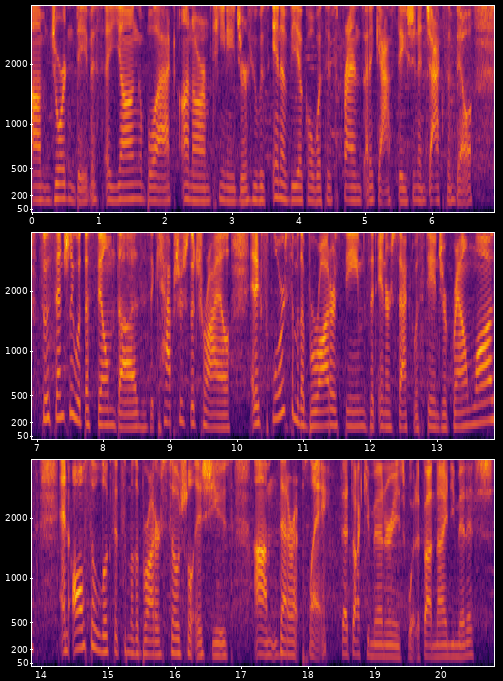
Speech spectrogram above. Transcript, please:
um, Jordan Davis, a young black unarmed teenager who was in a vehicle with his friends at a gas station in Jacksonville. So, essentially, what the film does is it captures the trial, it explores some of the broader themes that intersect with stand your ground laws, and also looks at some of the broader social issues um, that are at play. That documentary is what, about 90 minutes?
